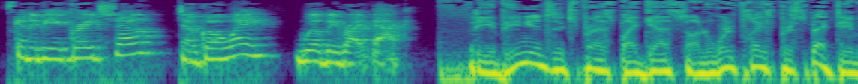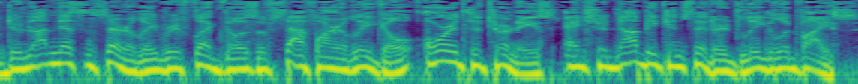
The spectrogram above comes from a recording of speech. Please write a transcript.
It's going to be a great show. Don't go away. We'll be right back. The opinions expressed by guests on Workplace Perspective do not necessarily reflect those of Sapphire Legal or its attorneys and should not be considered legal advice.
